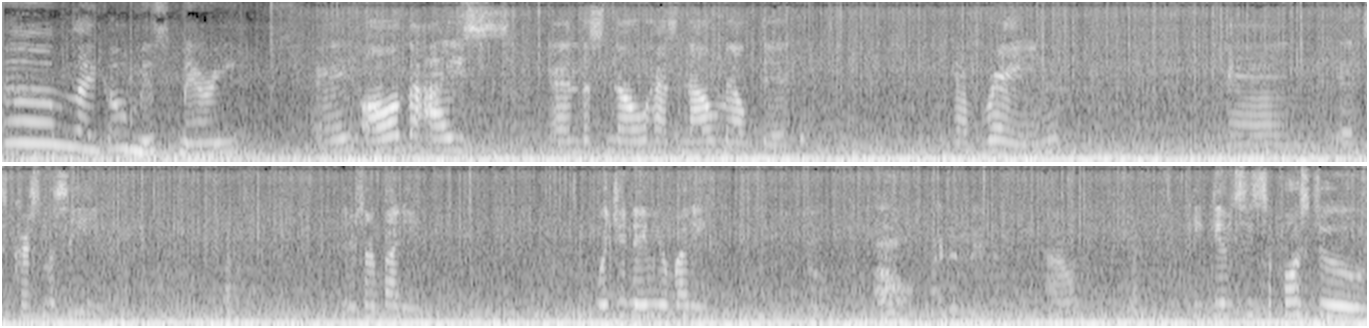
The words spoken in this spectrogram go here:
I'm like oh Miss Mary. Okay, all the ice and the snow has now melted. We have rain. And it's Christmas Eve. There's our buddy. What'd you name your buddy? Oh, I didn't name it. Oh. He gives. He's supposed to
